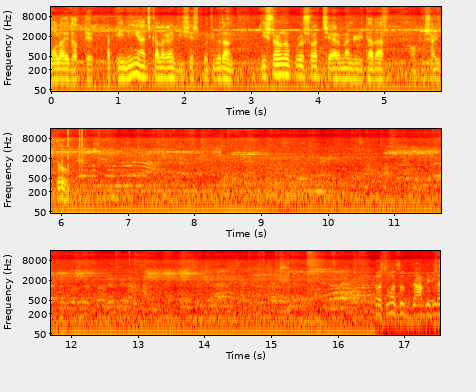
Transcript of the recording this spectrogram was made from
মলয় দত্তের। আর এ নিয়ে আজকাল আগামী বিশেষ প্রতিবেদন। কৃষ্ণনগর পুরসভার চেয়ারম্যান রীতা দাস। অপসারিত। তোমার সব যা দেখলে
